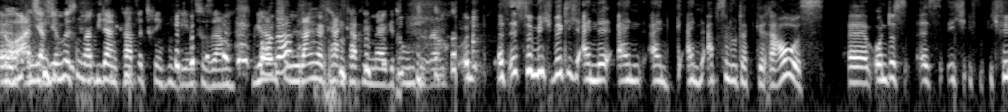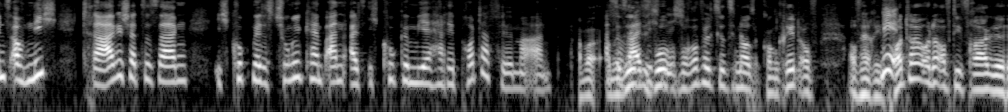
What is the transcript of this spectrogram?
Oh, Ähm, Anja, also wir müssen mal wieder einen Kaffee trinken gehen zusammen. Wir haben schon lange keinen Kaffee mehr getrunken zusammen. Und es ist für mich wirklich eine, ein, ein, ein absoluter Graus. Äh, und das, es, ich, ich finde es auch nicht tragischer zu sagen, ich gucke mir das Dschungelcamp an, als ich gucke mir Harry Potter-Filme an. aber aber Also sind, weiß ich wo, nicht. worauf willst du jetzt hinaus? Konkret auf, auf Harry Nee. Potter oder auf die Frage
